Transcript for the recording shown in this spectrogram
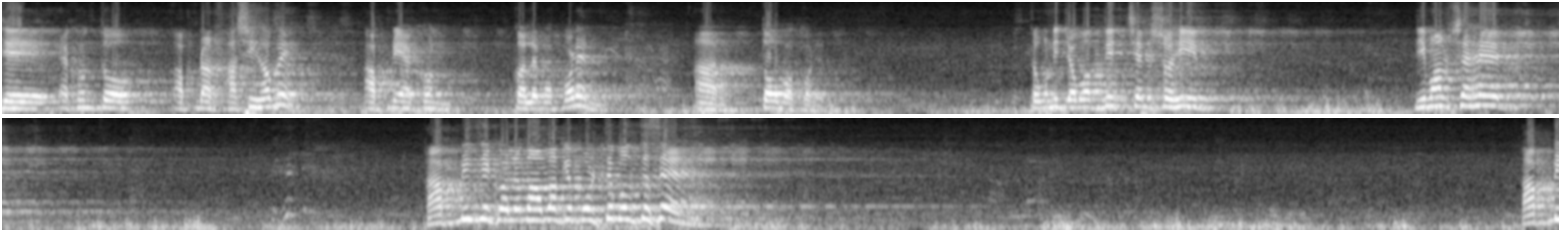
যে, এখন তো আপনার ফাঁসি হবে, আপনি এখন কলেমা পড়েন আর তবা করেন। তো উনি জবাব দিচ্ছেন শহীদ ইমাম সাহেব আপনি যে কলেমা আমাকে পড়তে বলতেছেন, আপনি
